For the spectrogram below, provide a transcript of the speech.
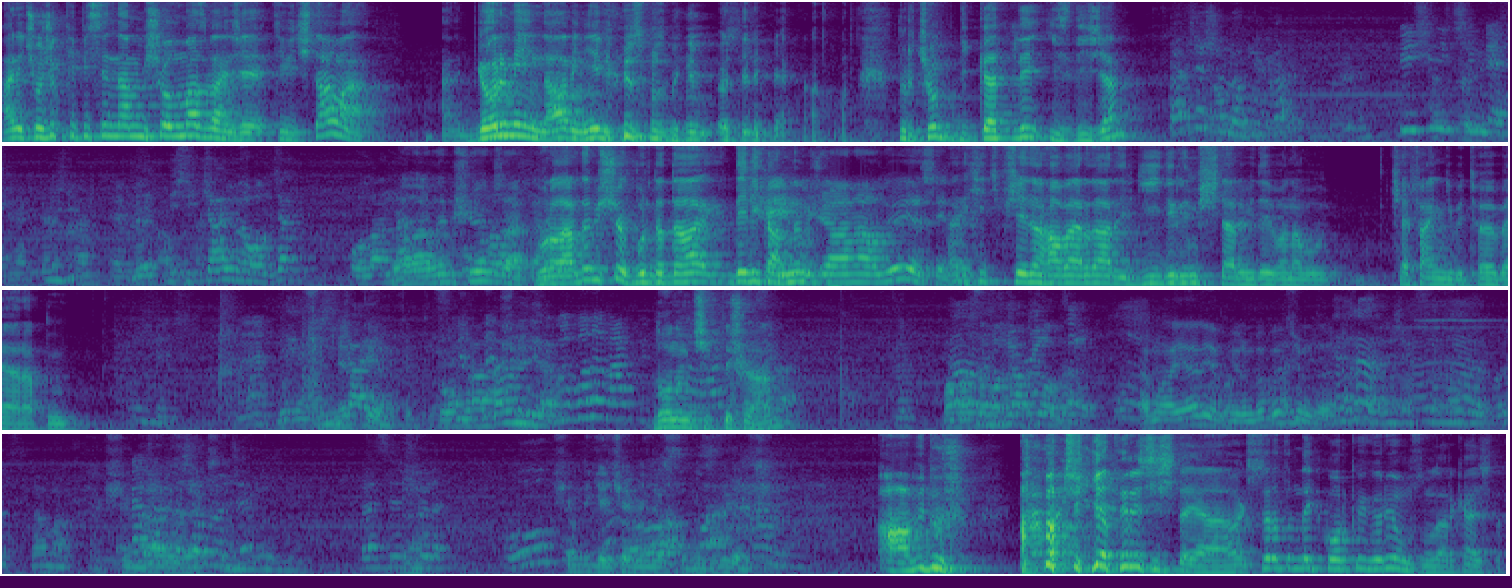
Hani çocuk pipisinden bir şey olmaz bence Twitch'te ama hani görmeyin de abi niye görüyorsunuz benim özelim ya. Dur çok dikkatli izleyeceğim. Kaç yaşında Furkan? Beşin içinde. 72 ay mı olacak olanlar? Buralarda bir şey yok zaten. Buralarda bir şey yok. Burada daha delikanlı. Şey kucağına alıyor ya seni. Yani hiçbir şeyden haberdar değil. Giydirmişler bir de bana bu kefen gibi tövbe yarabbim. Sünnet kıyafeti. Donum çıktı şu an. Oldu. Ama ayar yapıyorum babacığım da. Tamam. Şimdi arayacaksın birazdan. Ben seni şöyle... Oo, Şimdi geçebilirsin hızlı geç. Abi dur. Bak şu yatırış işte ya. Bak suratımdaki korkuyu görüyor musunuz arkadaşlar?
